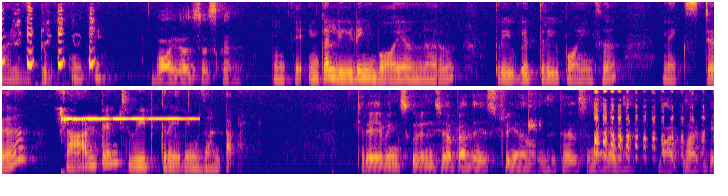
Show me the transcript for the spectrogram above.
Five two. Okay. Boy versus girl. Okay. ఇంకా లీడింగ్ బాయ్ ఉన్నారు. Three with three points. Next salt and sweet cravings అంట. క్రేవింగ్స్ గురించి పెద్ద హిస్టరీ ఉంది. తెలిసిందే కదా. మాటి మాటికి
